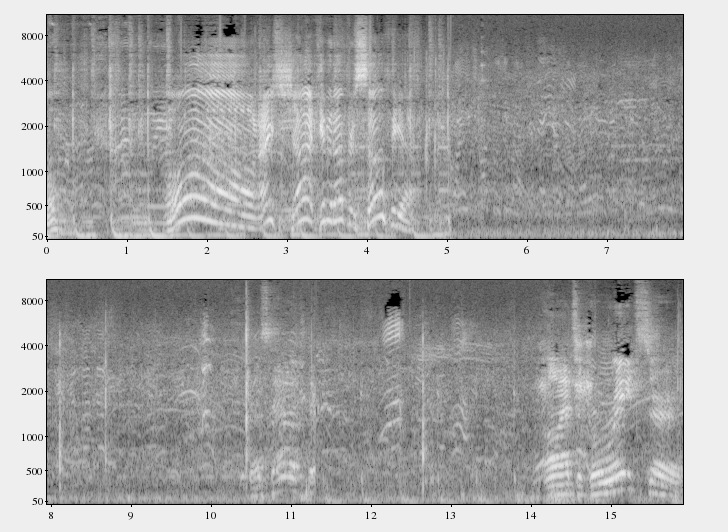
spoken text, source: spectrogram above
Oh. nice shot. Give it up for Sophia. Oh, that's a great serve.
